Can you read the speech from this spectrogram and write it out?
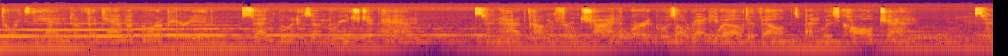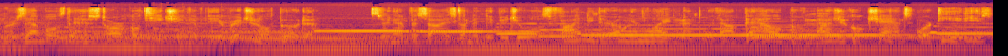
Towards the end of the Kamakura period, Zen Buddhism reached Japan. Zen had come from China where it was already well developed and was called Zen. Zen resembles the historical teaching of the original Buddha. Zen emphasized on individuals finding their own enlightenment without the help of magical chants or deities.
